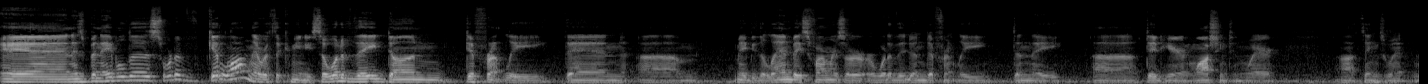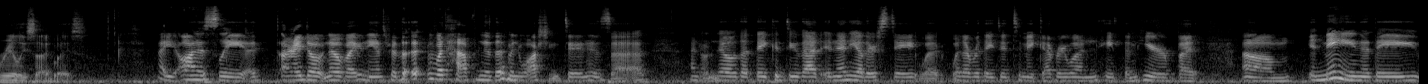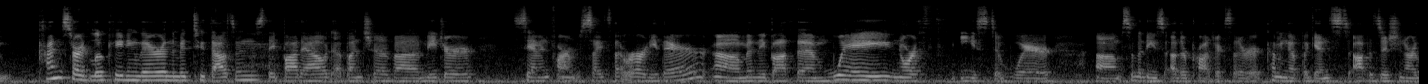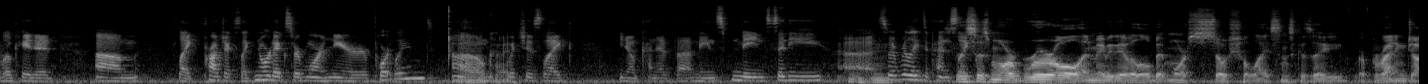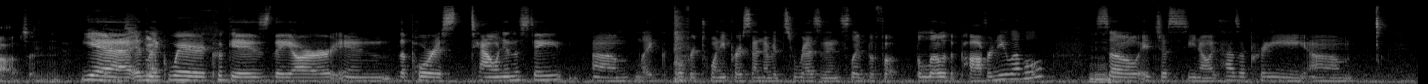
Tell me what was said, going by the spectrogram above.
and has been able to sort of get along there with the community. So, what have they done differently than um, maybe the land-based farmers, or, or what have they done differently than they uh, did here in Washington, where uh, things went really sideways? I honestly, I, I don't know if I can answer the, what happened to them in Washington. Is uh, I don't know that they could do that in any other state. What, whatever they did to make everyone hate them here, but um, in Maine, they kind of started locating there in the mid 2000s. They bought out a bunch of uh, major salmon farm sites that were already there, um, and they bought them way northeast of where um, some of these other projects that are coming up against opposition are located. Um, like projects like Nordics are more near Portland, um, Oh, okay. which is like you know kind of uh, main main city. Uh, So it really depends. So like this is more rural, and maybe they have a little bit more social license because they are providing jobs. And Yeah, things. and like where Cooke is, they are in the poorest town in the state. Um, like over twenty percent of its residents live befo- below the poverty level. So it just you know it has a pretty um,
